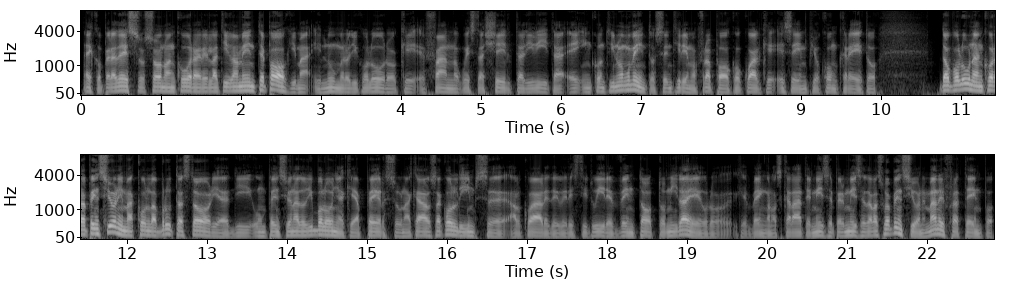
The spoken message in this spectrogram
Ecco, per adesso sono ancora relativamente pochi, ma il numero di coloro che fanno questa scelta di vita è in continuo aumento. Sentiremo fra poco qualche esempio concreto. Dopo l'una ancora pensioni, ma con la brutta storia di un pensionato di Bologna che ha perso una causa con l'Inps al quale deve restituire 28.000 euro che vengono scalate mese per mese dalla sua pensione, ma nel frattempo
